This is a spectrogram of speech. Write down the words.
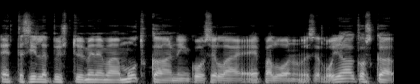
että sillä pystyy menemään mutkaan niin kuin epäluonnollisen lujaa, koska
